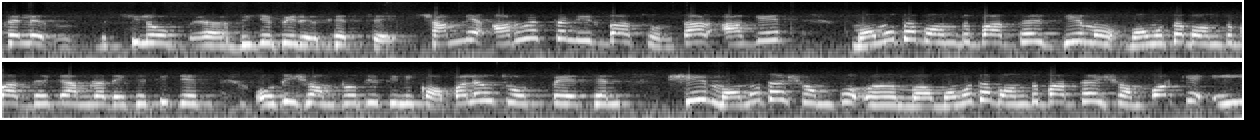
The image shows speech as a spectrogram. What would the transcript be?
ফেলে, ছিল বিজেপির ক্ষেত্রে। সামনে আরও একটা নির্বাচন, তার আগে মমতা বন্দ্যোপাধ্যায়, যে মমতা বন্দ্যোপাধ্যায়কে আমরা দেখেছি যে অতি সম্প্রতি তিনি কপালেও চোট পেয়েছেন, সেই মমতা মমতা বন্দ্যোপাধ্যায় সম্পর্কে এই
